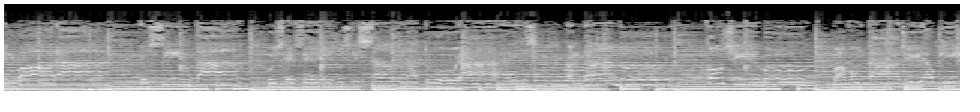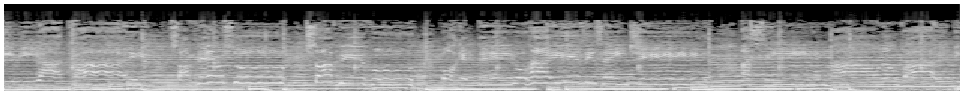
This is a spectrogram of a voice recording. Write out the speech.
Embora eu sinta os desejos que são naturais, andando contigo, tua vontade é o que me atrai. Só venço, só vivo, porque tenho raízes em ti. Assim o mal não vai me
